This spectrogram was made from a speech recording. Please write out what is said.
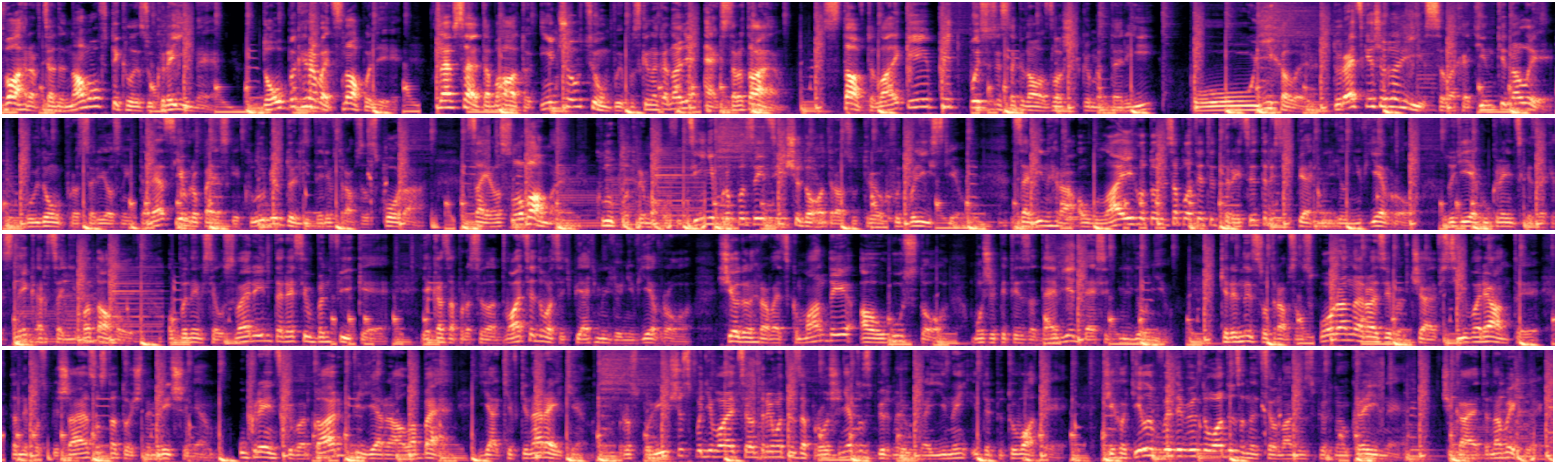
Два гравця Динамо втекли з України. Довбик гравець Наполі. Це все та багато іншого в цьому випуску на каналі Extra Time. Ставте лайки, підписуйтесь на канал, залиште коментарі. Поїхали! Турецький журналіст Селахатін Кінали повідомив про серйозний інтерес європейських клубів до лідерів Трабзонспора. За його словами, клуб отримав офіційні пропозиції щодо одразу трьох футболістів. За Вінгра Аулаї готові заплатити 30-35 мільйонів євро, тоді як український захисник Арсеній Батагов опинився у сфері інтересів Бенфіки, яка запросила 20-25 мільйонів євро. Ще один гравець команди Аугусто може піти за 9-10 мільйонів. Керівництво Трабзонспора наразі вивчає всі варіанти та не поспішає з остаточним рішенням. Український вратар Вільяреала Б, Яків Кінарейкін, розповів, що сподівається отримати запрошення до збірної України і дебютувати. Чи хотіли б ви дебютувати за національну збірну України? Чекаєте на виклик?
